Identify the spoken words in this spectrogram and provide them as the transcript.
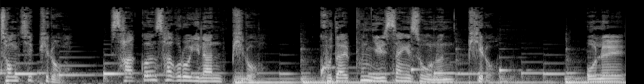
정치 피로, 사건 사고로 인한 피로, 고달픈 일상에서 오는 피로. 오늘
